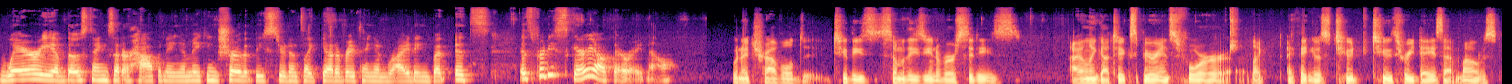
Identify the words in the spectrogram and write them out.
wary of those things that are happening and making sure that these students like get everything in writing, but it's it's pretty scary out there right now. When I traveled to these some of these universities, I only got to experience for like I think it was two two three days at most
